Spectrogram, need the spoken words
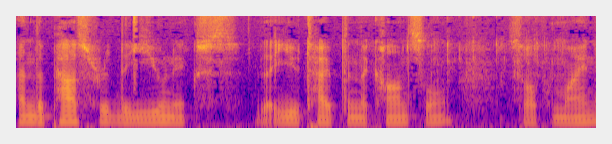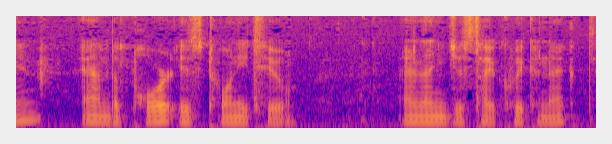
and the password the Unix that you typed in the console. So I'll put mine in. And the port is 22 and then you just type quick connect.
